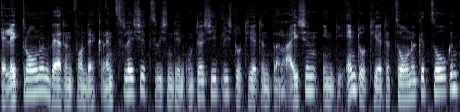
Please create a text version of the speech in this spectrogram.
Elektronen werden von der Grenzfläche zwischen den unterschiedlich dotierten Bereichen in die n-dotierte Zone gezogen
